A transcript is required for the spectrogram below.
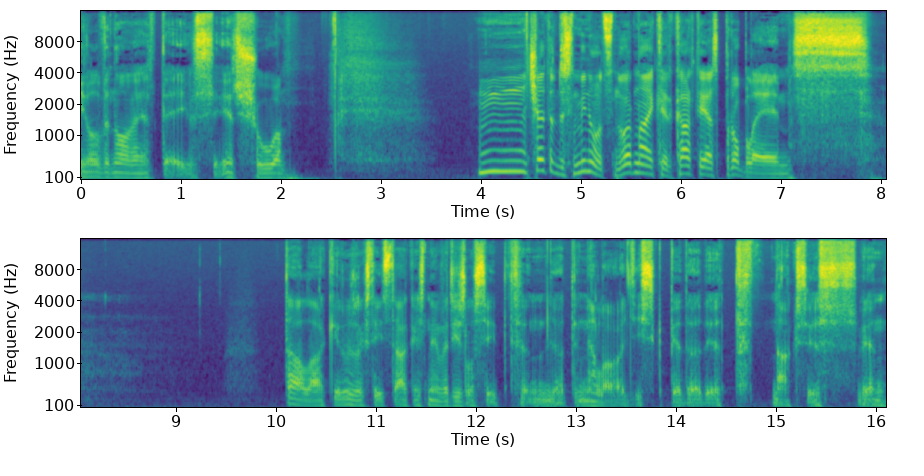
Ilva novērtējusi ir šo. Mm, 40 minūtes norunāja, ka ir kārtējās problēmas. Tālāk ir uzrakstīts tā, ka es nevaru izlasīt ļoti neloģiski. Piedodiet, nāksies vien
